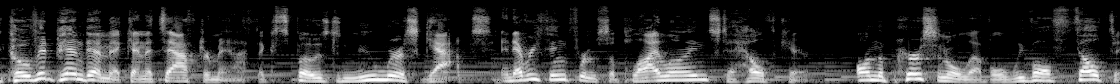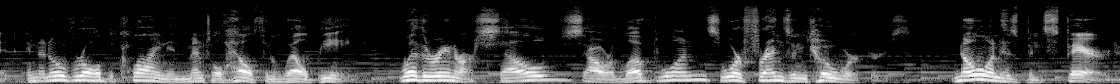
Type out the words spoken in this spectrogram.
The COVID pandemic and its aftermath exposed numerous gaps in everything from supply lines to healthcare. On the personal level, we've all felt it in an overall decline in mental health and well being, whether in ourselves, our loved ones, or friends and coworkers. No one has been spared,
